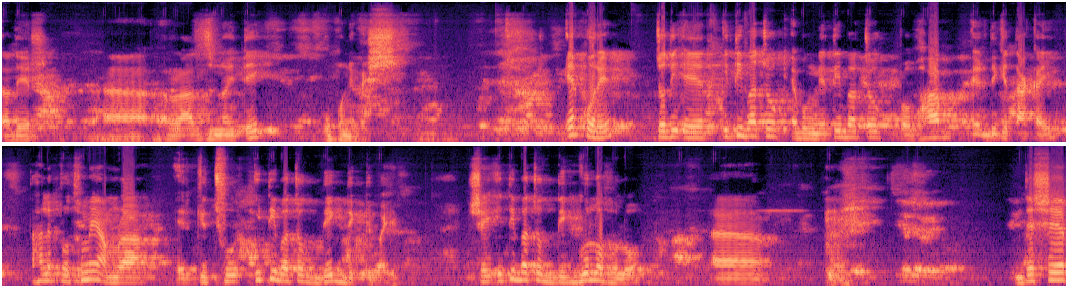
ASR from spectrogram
তাদের রাজনৈতিক উপনিবেশ। এরপরে যদি এর ইতিবাচক এবং নেতিবাচক প্রভাব এর দিকে তাকাই, তাহলে প্রথমে আমরা এর কিছু ইতিবাচক দিক দেখতে পাই। সেই ইতিবাচক দিকগুলো হলো দেশের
